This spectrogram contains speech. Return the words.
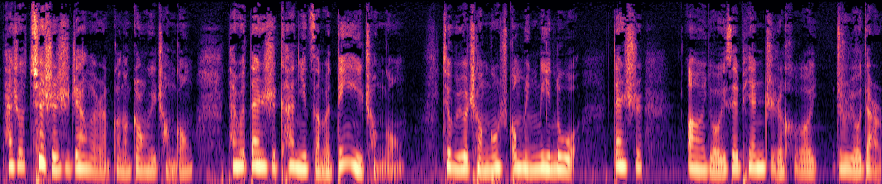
他说：“确实是这样的人可能更容易成功。”他说：“但是看你怎么定义成功。就比如说成功是功名利禄，但是，嗯、有一些偏执和就是有点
